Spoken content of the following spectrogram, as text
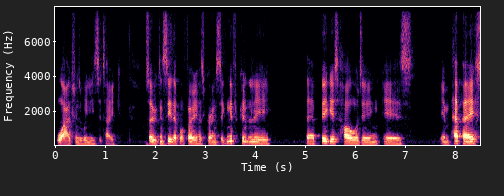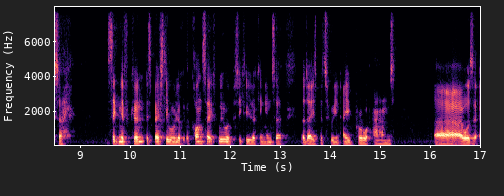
what actions we need to take. So we can see their portfolio has grown significantly. Their biggest holding is in Pepe, so significant, especially when we look at the context. We were particularly looking into the dates between April and uh, was it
